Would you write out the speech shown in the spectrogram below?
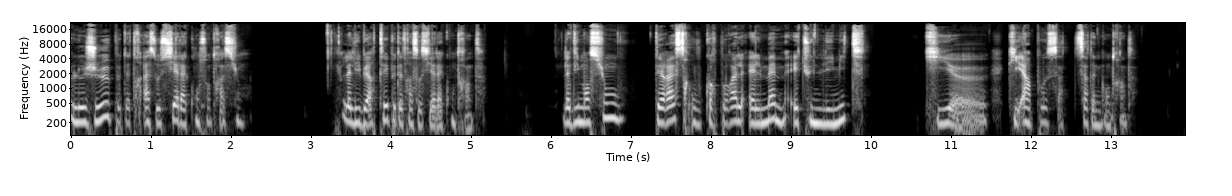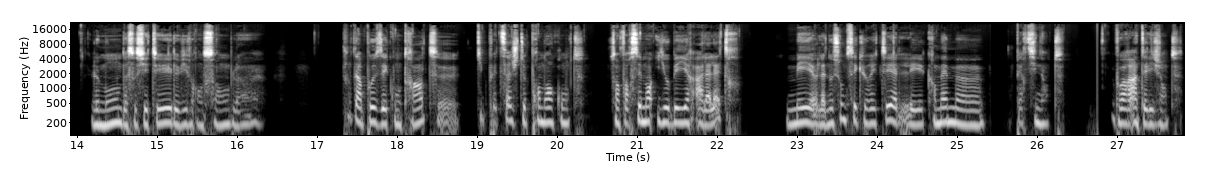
Le jeu peut être associé à la concentration. La liberté peut être associée à la contrainte. La dimension terrestre ou corporelle elle-même est une limite qui, euh, impose certaines contraintes. Le monde, la société, le vivre ensemble, euh, tout impose des contraintes euh, qu'il peut être sage de prendre en compte, sans forcément y obéir à la lettre. Mais la notion de sécurité, elle est quand même pertinente, voire intelligente.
